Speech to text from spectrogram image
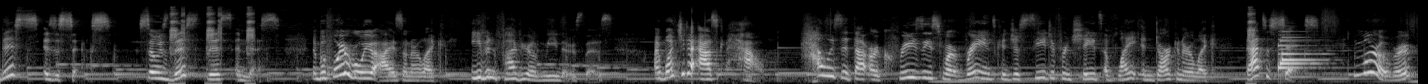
This is a six. So is this, this, and this. Now before you roll your eyes and are like, even five-year-old me knows this, I want you to ask how. How is it that our crazy smart brains can just see different shades of light and dark and are like, that's a six? And moreover,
